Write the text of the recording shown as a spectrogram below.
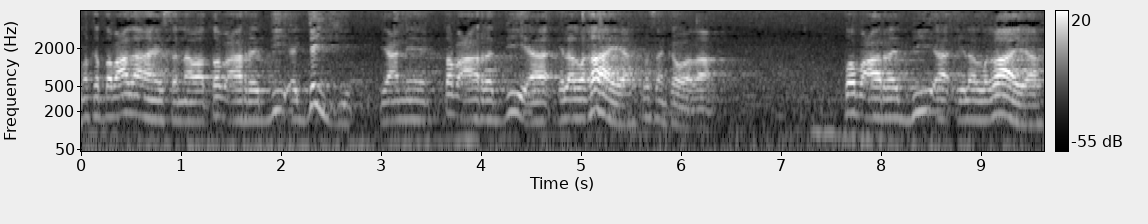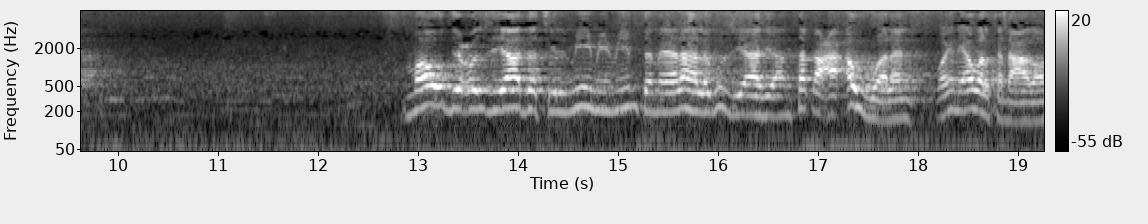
marka dabcadan aan haysanaa waa abca radia jayid yani abca radia ila algaaya saasaan ka wadaa. Abca radia ila algaaya mawdicu ziyaadati lmiimi miimta meelaha lagu ziyaadiyo an taqaca awala waa inay awalka dhacdo.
